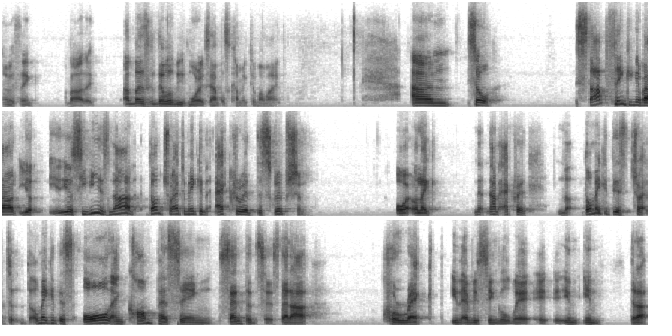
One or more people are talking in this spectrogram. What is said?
let me think about it. Uh, there will be more examples coming to my mind. Um, so stop thinking about your your CV is not. Don't try to make an accurate description, or, or like not accurate. No, don't make it this. Try to don't make it this all-encompassing sentences that are correct in every single way in in that are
